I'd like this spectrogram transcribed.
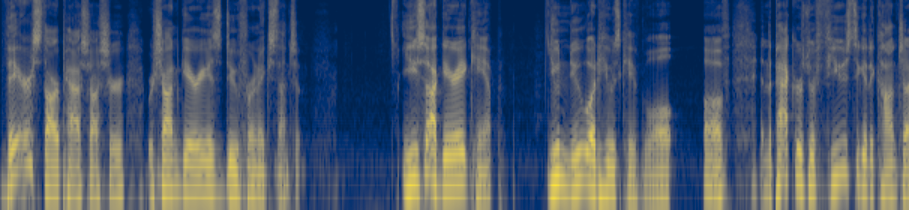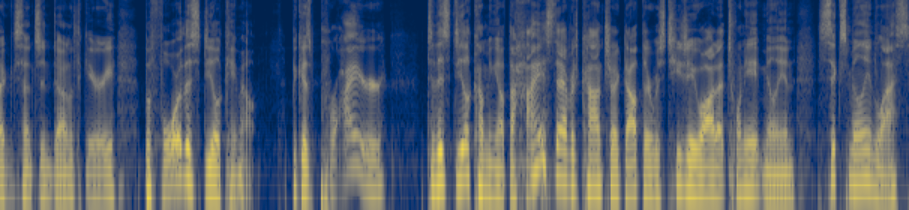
their star pass rusher. Rashan Gary is due for an extension. You saw Gary at camp. You knew what he was capable of. And the Packers refused to get a contract extension done with Gary before this deal came out. Because prior to this deal coming out, the highest average contract out there was TJ Watt at 28 million, 6 million less,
